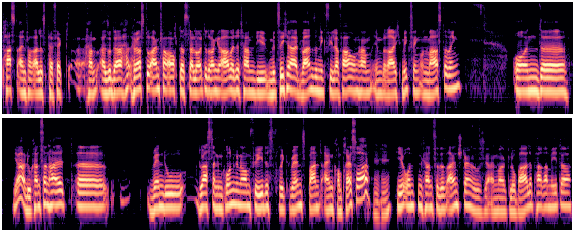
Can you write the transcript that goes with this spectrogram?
passt einfach alles perfekt. Also da hörst du einfach auch, dass da Leute dran gearbeitet haben, die mit Sicherheit wahnsinnig viel Erfahrung haben im Bereich Mixing und Mastering. Und äh, ja, du kannst dann halt äh, wenn du, du hast dann im Grunde genommen für jedes Frequenzband einen Kompressor. Hier unten kannst du das einstellen. Das ist ja einmal globale Parameter.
